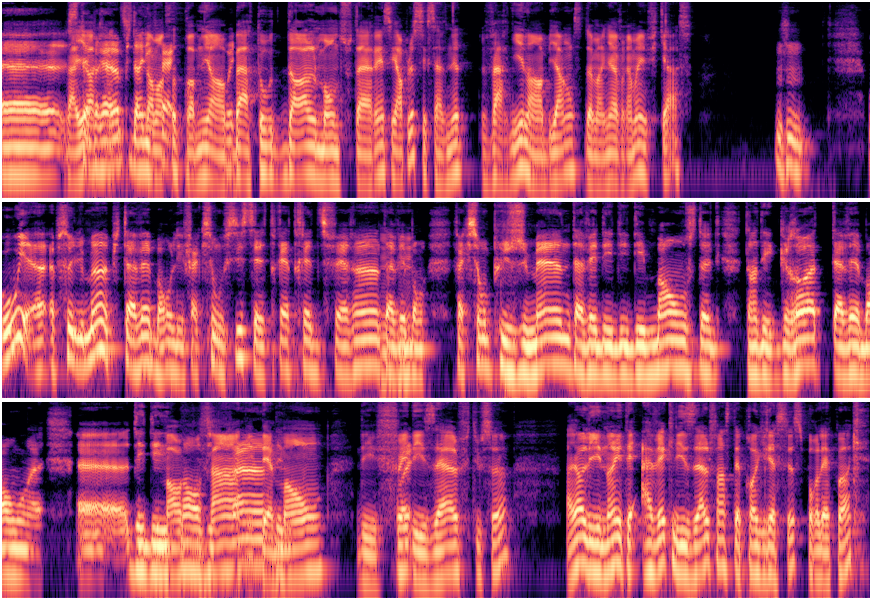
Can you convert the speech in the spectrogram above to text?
Euh, D'ailleurs, vraiment, puis dans les à te promener en bateau dans le monde souterrain, c'est en plus c'est que ça venait varier l'ambiance de manière vraiment efficace. Oui, oui, absolument. Puis t'avais, bon, les factions aussi, c'était très, très différent. T'avais, avais, mm-hmm. bon, factions plus humaines, t'avais des, des, des monstres dans des grottes, t'avais, bon, euh, euh des, des morts, vivants, des démons, des, fées, des elfes, tout ça. D'ailleurs, les nains étaient avec les elfes, hein, c'était progressiste pour l'époque.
